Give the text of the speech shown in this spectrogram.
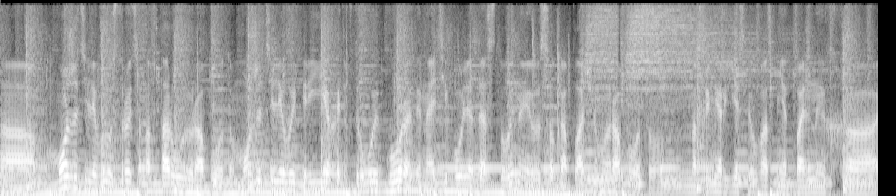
А, можете ли вы устроиться на вторую работу? Можете ли вы переехать в другой город и найти более достойную и высокооплачиваемую работу? Например, если у вас нет больных а,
